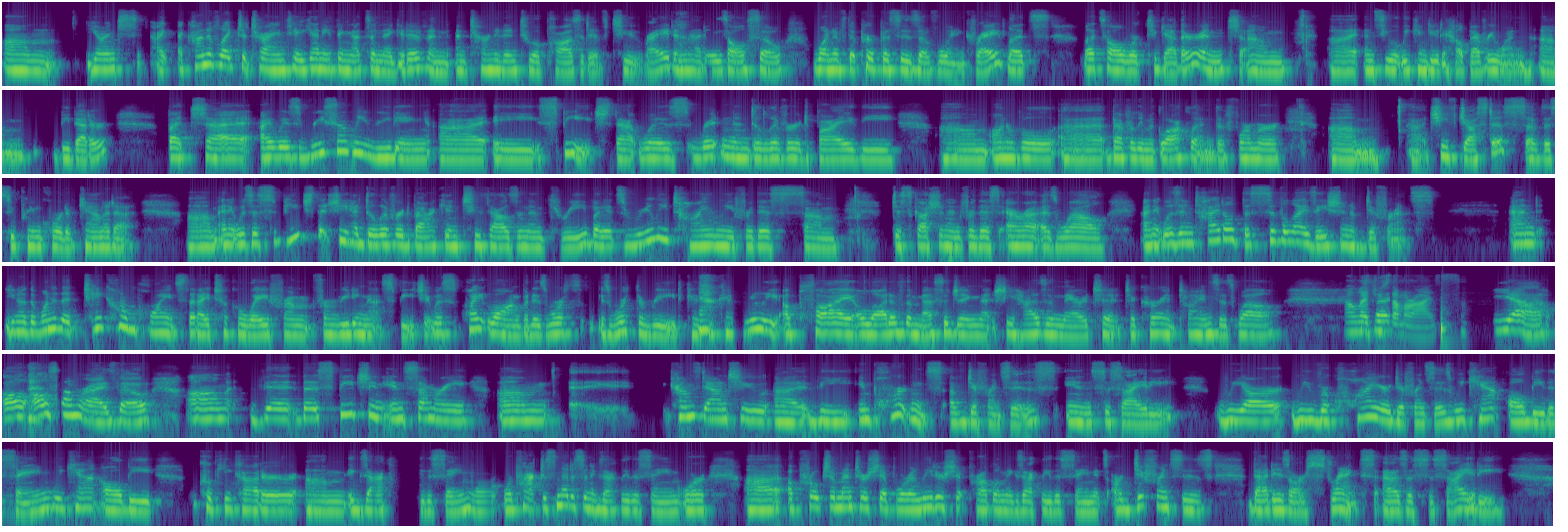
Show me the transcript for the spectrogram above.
Um, you know, and I, I kind of like to try and take anything that's a negative and, and turn it into a positive too, right? And that is also one of the purposes of WINC, right? Let's let's all work together and um, uh, and see what we can do to help everyone um, be better. But uh, I was recently reading uh, a speech that was written and delivered by the um, Honorable uh, Beverley McLachlin, the former um, uh, Chief Justice of the Supreme Court of Canada. Um, and it was a speech that she had delivered back in 2003, but it's really timely for this um, discussion and for this era as well. And it was entitled The Civilization of Difference. And you know, the one of the take-home points that I took away from from reading that speech, it was quite long, but is worth is worth the read because you can really apply a lot of the messaging that she has in there to, to current times as well. I'll let but, you summarize. Yeah, I'll, I'll summarize though. Um, the the speech in in summary um, comes down to uh, the importance of differences in society we are we require differences. We can't all be the same. We can't all be cookie cutter um, exactly the same or, or practice medicine exactly the same or uh, approach a mentorship or a leadership problem exactly the same. It's our differences that is our strengths as a society.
